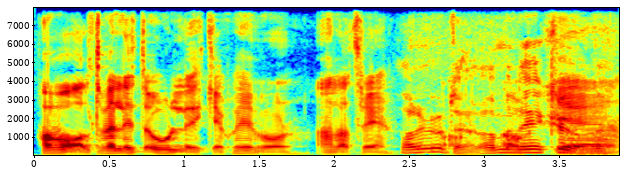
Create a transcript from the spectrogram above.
har valt väldigt olika skivor, alla tre. Har du gjort det? Ja, men det är Och, kul. eh,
